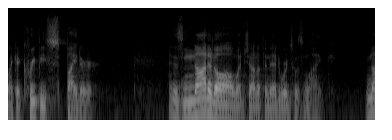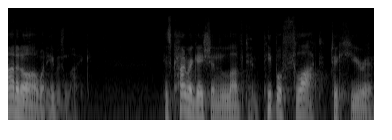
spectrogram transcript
like a creepy spider. That is not at all what Jonathan Edwards was like. Not at all what he was like. His congregation loved him. People flocked to hear him.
